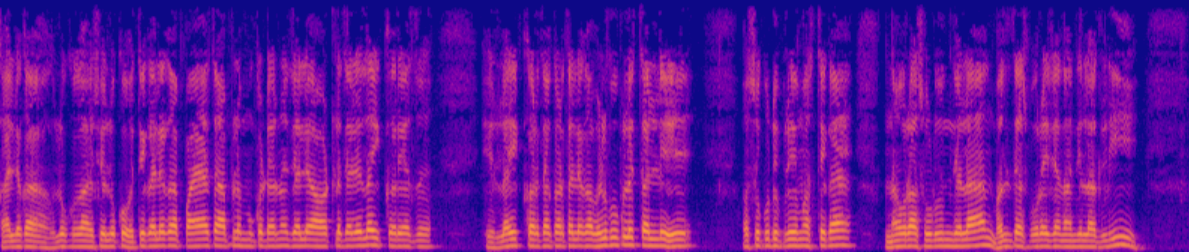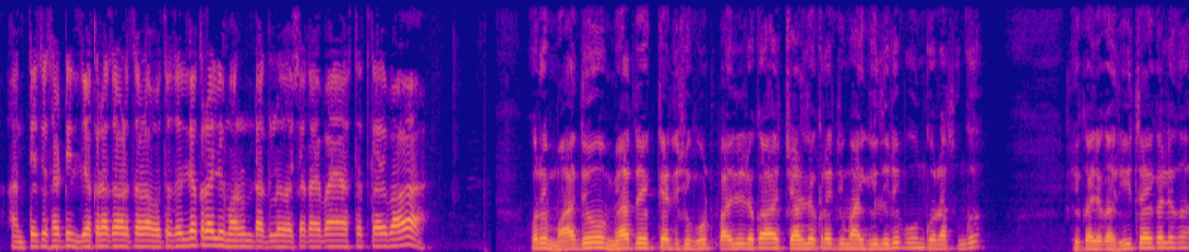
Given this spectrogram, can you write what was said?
कायले का लोक असे लोक होते कायले का पायाचं आपलं मुकट्यानं ज्याला वाटलं त्याला लाईक करायचं. हे लाईक करता करता का भलकुकलेच चालले हे? असं कुठे प्रेम असते काय? नवरा सोडून दिला आणि भलत्याच पोरायच्या नांदी लागली. आणि त्याच्यासाठी लेकराचा अडथळा होता तर लेकराला मारून टाकलं. अशा काय बाया असतात काय बाबा? अरे महादेव म्या तर एक त्या दिवशी गोट पाहिलेलं का? चार लेकराची माय गेली रे पाहून कोणा संग. हे काय लेका रीच आहे का लेका?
